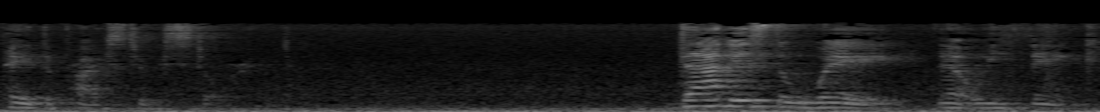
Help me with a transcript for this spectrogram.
paid the price to restore it. That is the way that we think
